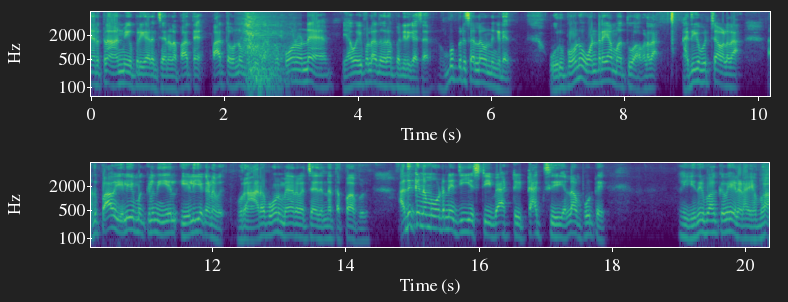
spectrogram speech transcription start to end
நேரத்தில் ஆன்மீக பிரிகாரம் சேனலை பார்த்தேன். பார்த்த உடனே முடிவு அங்கே போனோடனே என் ஒய்ஃபெல்லாம் அது பண்ணியிருக்கா சார். ரொம்ப பெருசாலாம் ஒன்றும் கிடையாது. ஒரு பவுனை ஒன்றையாக மாற்றுவா அவ்வளோதான் அதிகபட்சம் அவ்வளோதான் அது பாவம் எளிய மக்களின் இயல் எளிய கனவு. ஒரு அரை பவுன் மேலே வச்சா இது என்ன தப்பா போகுது? அதுக்கு நம்ம உடனே ஜிஎஸ்டி வேட்டு டாக்ஸு எல்லாம் போட்டு எதிர்பார்க்கவே இல்லைடா எப்பா.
